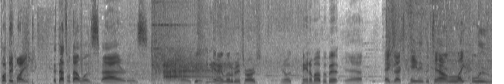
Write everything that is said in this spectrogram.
but they might. If that's what that was. Ah, there it is. Oh, get, even getting a little bit of charge, you know, paint them up a bit. Yeah. Xzax painting the town light blue.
